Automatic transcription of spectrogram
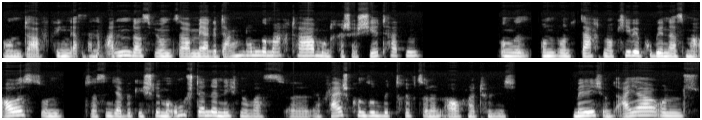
Und da fing das dann an, dass wir uns da mehr Gedanken drum gemacht haben und recherchiert hatten und, und uns dachten, okay, wir probieren das mal aus. Und das sind ja wirklich schlimme Umstände, nicht nur was äh, den Fleischkonsum betrifft, sondern auch natürlich Milch und Eier. Und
